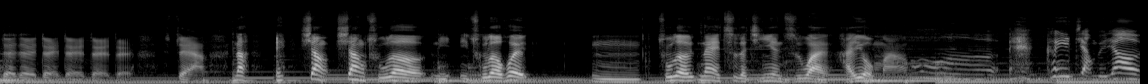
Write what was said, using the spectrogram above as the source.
对对对对对对，对啊。那哎，像像除了你你除了会嗯除了那一次的经验之外，还有吗？哦，可以讲比较。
